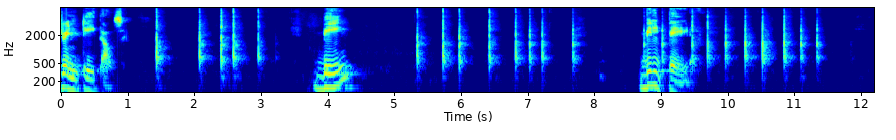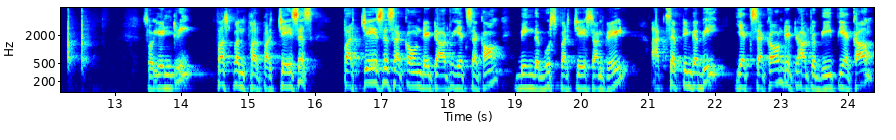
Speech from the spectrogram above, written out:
20,000 being bill paid. So entry, first one for purchases, purchases account data to X account being the goods purchased on credit, accepting the bill, X account data to BP account,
